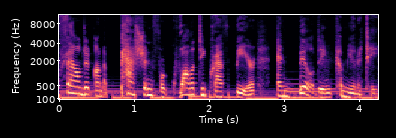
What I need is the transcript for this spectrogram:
founded on a passion for quality craft beer and building community,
